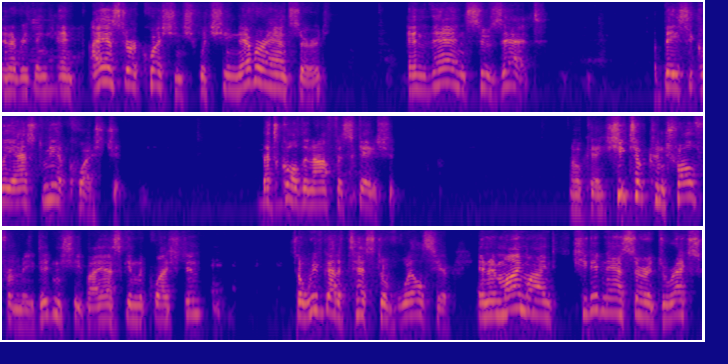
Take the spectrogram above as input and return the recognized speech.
and everything. Mm-hmm. And I asked her a question, which she never answered. And then Suzette basically asked me a question. That's called an obfuscation. Okay, she took control from me, didn't she, by asking the question? So we've got a test of wills here. And in my mind, she didn't answer a direct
